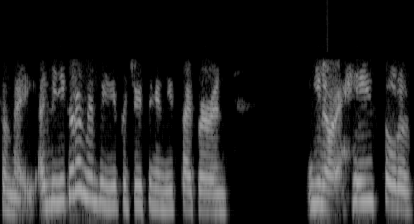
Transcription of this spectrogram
for me. I mean, you got to remember you're producing a newspaper, and you know he's sort of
